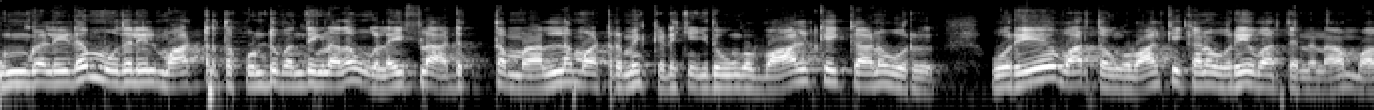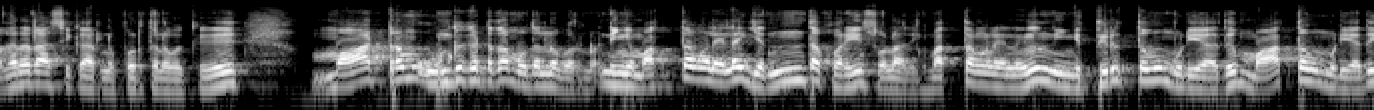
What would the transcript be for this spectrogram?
உங்களிடம் முதலில் மாற்றத்தை கொண்டு வந்தீங்கன்னா தான் உங்கள் லைஃப்பில் அடுத்த நல்ல மாற்றமே கிடைக்கும். இது உங்கள் வாழ்க்கைக்கான ஒரு ஒரே வார்த்தை உங்கள் வாழ்க்கைக்கான ஒரே வார்த்தை என்னென்னா மகர ராசிக்காரனை பொறுத்தளவுக்கு மாற்றம் உங்ககிட்ட தான் முதல்ல வரணும். நீங்கள் மற்றவங்களையெல்லாம் எந்த குறையும் சொல்லாதீங்க. மற்றவங்களையெல்லாம் நீங்கள் திருத்தவும் முடியாது மாற்றவும் முடியாது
